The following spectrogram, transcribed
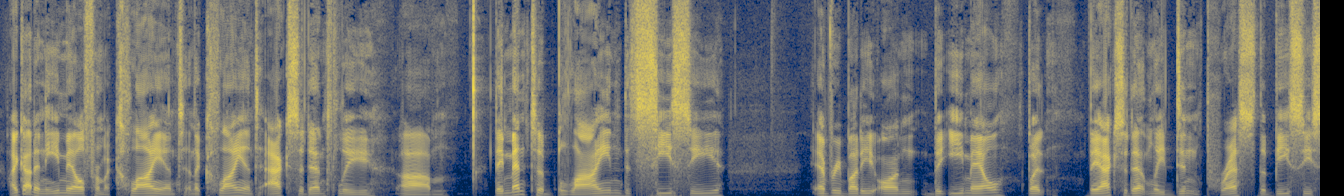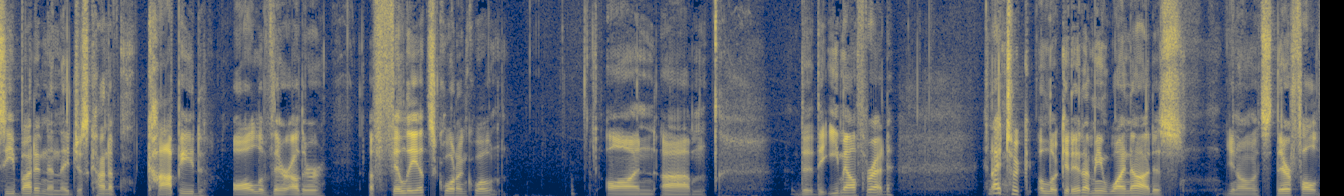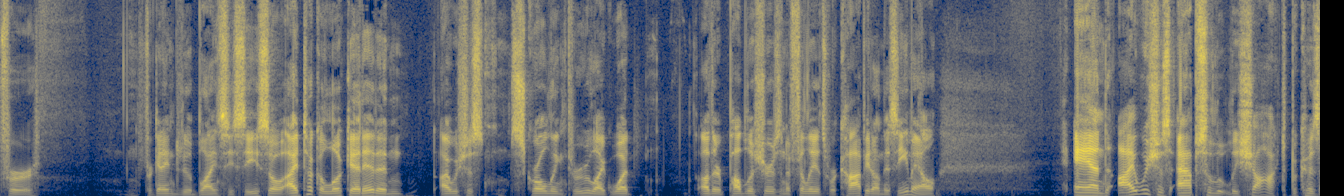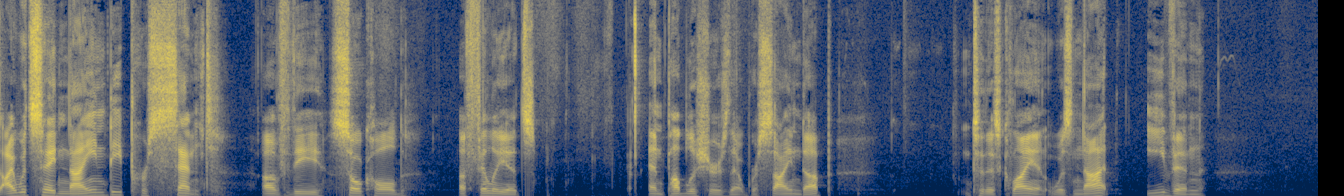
I got an email from a client, and the client accidentally um, they meant to blind CC everybody on the email, but they accidentally didn't press the BCC button, and they just kind of copied all of their other affiliates, quote unquote, on um, the the email thread. And I took a look at it. I mean, why not? It's you know, it's their fault for forgetting to do the blind CC. So I took a look at it and I was just scrolling through like what other publishers and affiliates were copied on this email. And I was just absolutely shocked because I would say 90% of the so called affiliates and publishers that were signed up to this client was not even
